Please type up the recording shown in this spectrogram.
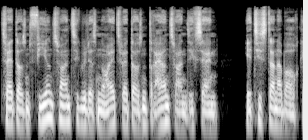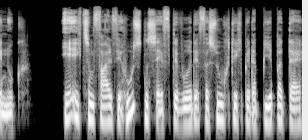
2024 will das neue 2023 sein. Jetzt ist dann aber auch genug. Ehe ich zum Fall für Hustensäfte wurde, versuchte ich bei der Bierpartei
